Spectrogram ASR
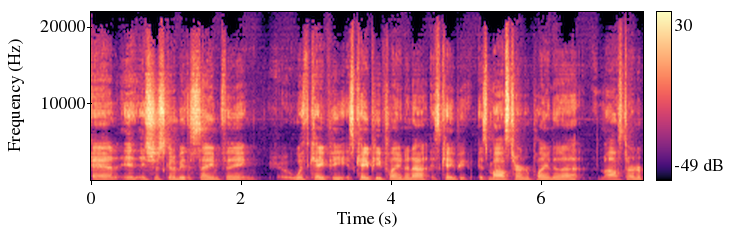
and it, it's just going to be the same thing with KP. Is KP playing tonight? Is KP is Miles Turner playing tonight? Miles Turner,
